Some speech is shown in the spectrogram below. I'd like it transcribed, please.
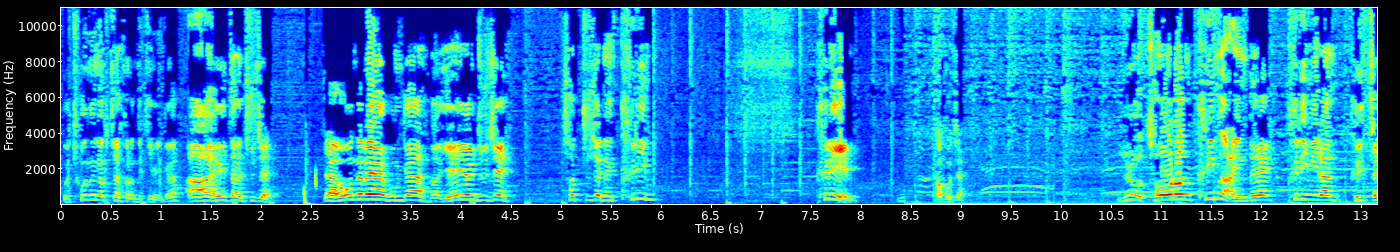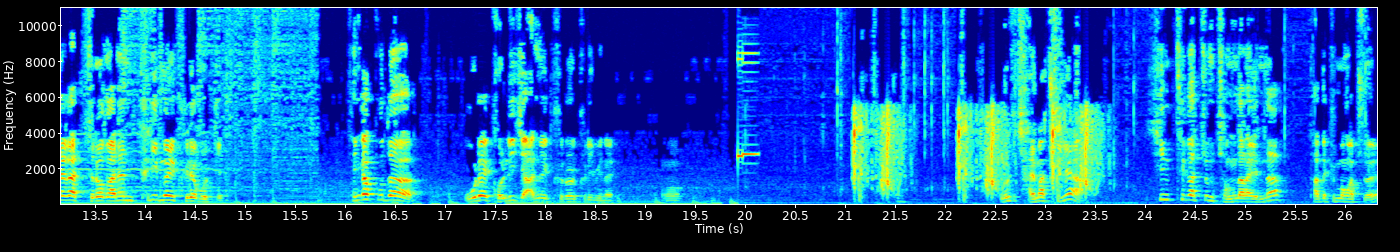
뭐 초능력자 그런 느낌인가? 아, 일단 주제. 자, 오늘의 뭔가 어, 예열 주제. 첫 주제는 크림. 크림. 가보자. 요, 저런 크림은 아닌데, 크림이란 글자가 들어가는 크림을 그려볼게. 생각보다 오래 걸리지 않을 그럴 그림이네. 어. 왜 이렇게 잘 맞추냐? 힌트가 좀 적나라 했나? 다들 금방 맞추네.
